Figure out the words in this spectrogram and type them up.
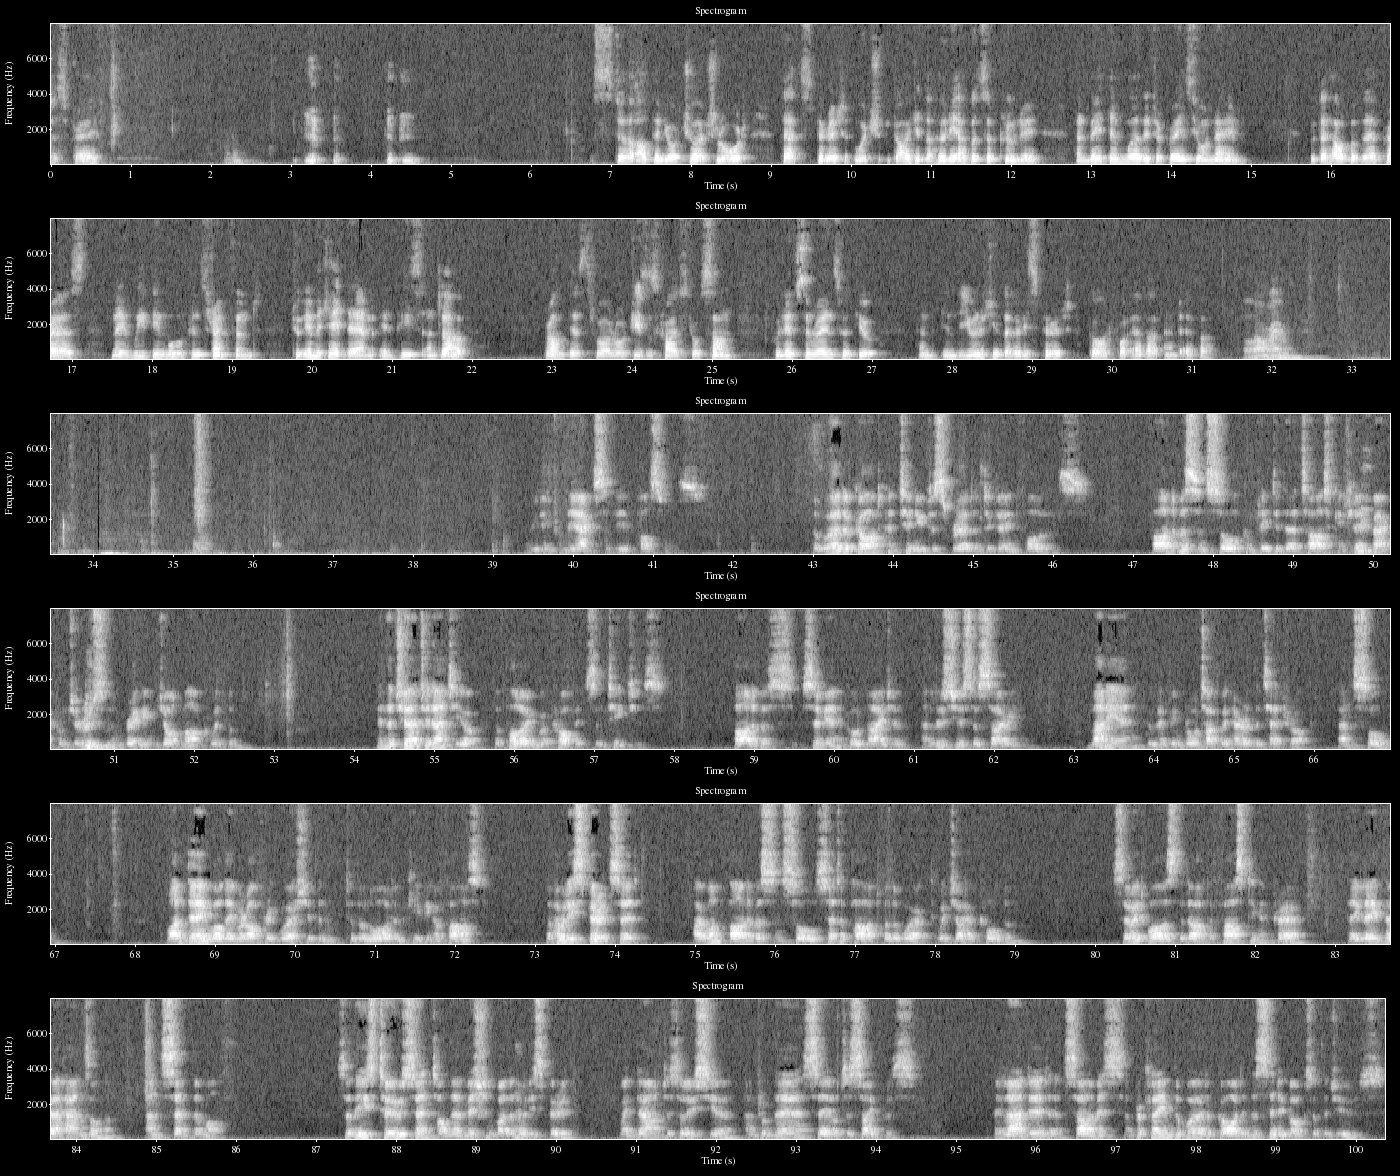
us pray. Stir up in your church, Lord, that spirit which guided the holy abbots of Cluny and made them worthy to praise your name. With the help of their prayers, may we be moved and strengthened to imitate them in peace and love. Grant this through our Lord Jesus Christ, your Son, who lives and reigns with you, and in the unity of the Holy Spirit, God for ever and ever. Amen. Reading from the Acts of the Apostles. The word of God continued to spread and to gain followers. Barnabas and Saul completed their task and came back from Jerusalem, bringing John Mark with them. In the church at Antioch, the following were prophets and teachers Barnabas, Simeon called Niger, and Lucius of Cyrene, Manaen, who had been brought up with Herod the Tetrarch, and Saul. One day, while they were offering worship to the Lord and keeping a fast, the Holy Spirit said, I want Barnabas and Saul set apart for the work to which I have called them. So it was that after fasting and prayer, they laid their hands on them and sent them off. So these two, sent on their mission by the Holy Spirit, went down to Seleucia and from there sailed to Cyprus. They landed at Salamis and proclaimed the word of God in the synagogues of the Jews.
